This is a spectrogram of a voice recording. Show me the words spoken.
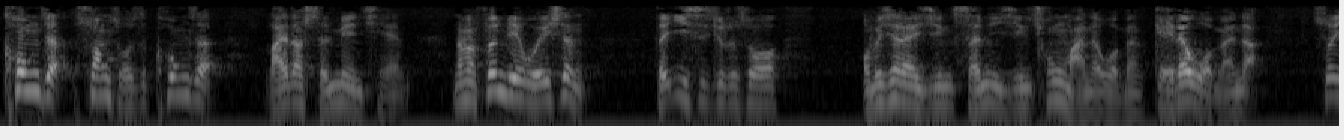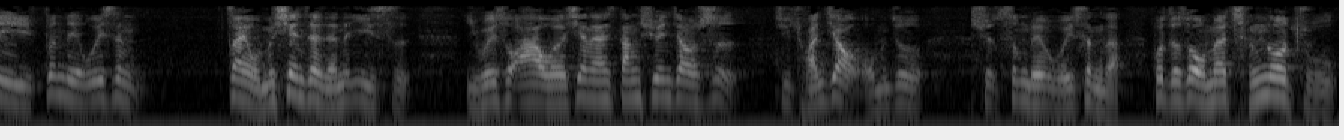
空着双手是空着来到神面前。那么分别为圣的意思就是说，我们现在已经神已经充满了我们，给了我们的。所以分别为圣，在我们现在人的意思，以为说啊，我现在当宣教士去传教，我们就去分别为圣的，或者说我们要承诺主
